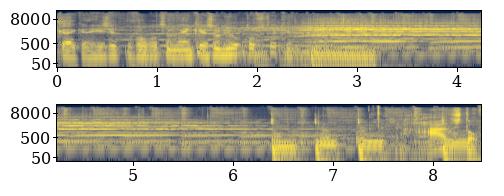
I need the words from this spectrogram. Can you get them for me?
Kijk, en hier zit bijvoorbeeld in één keer zo'n heel tof stukje. Ja, dat is tof.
